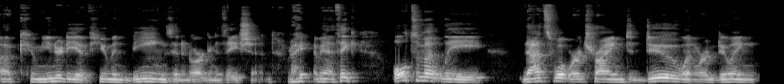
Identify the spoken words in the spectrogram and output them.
a community of human beings in an organization, right? I mean, I think ultimately that's what we're trying to do when we're doing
